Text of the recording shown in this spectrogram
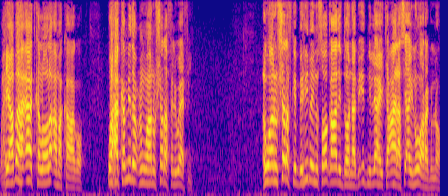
waxyaabaha aadka loola amakaago waxaa ka mid a cunwaanu sharaf alwaafi cunwaanu sharafka berri baynu soo qaadi doonaa biidni illaahi tacaala si aynu u aragno.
